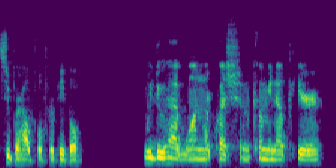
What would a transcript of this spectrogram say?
super helpful for people. We do have one more question coming up here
